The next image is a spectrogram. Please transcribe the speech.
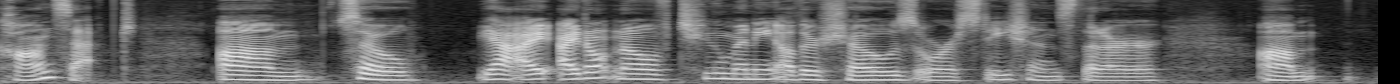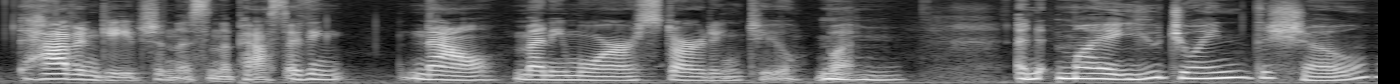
concept. Um, so yeah, I, I don't know of too many other shows or stations that are um, have engaged in this in the past. I think now many more are starting to. But mm-hmm. and Maya, you joined the show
